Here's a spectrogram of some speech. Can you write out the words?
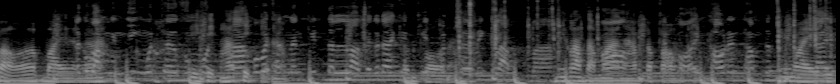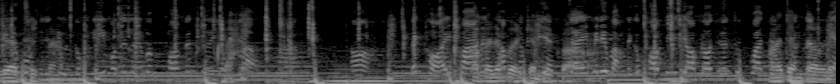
ฮะกระเป๋าใบนะนะสี่สิบห้าสิบนะครับต้นโตนะมีความสามารถนะครับกระเป๋ามีไวเรือถึกนะครับไปเอาไประเบิดกันดีกว่าเอาให้เต็มเตาเลย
